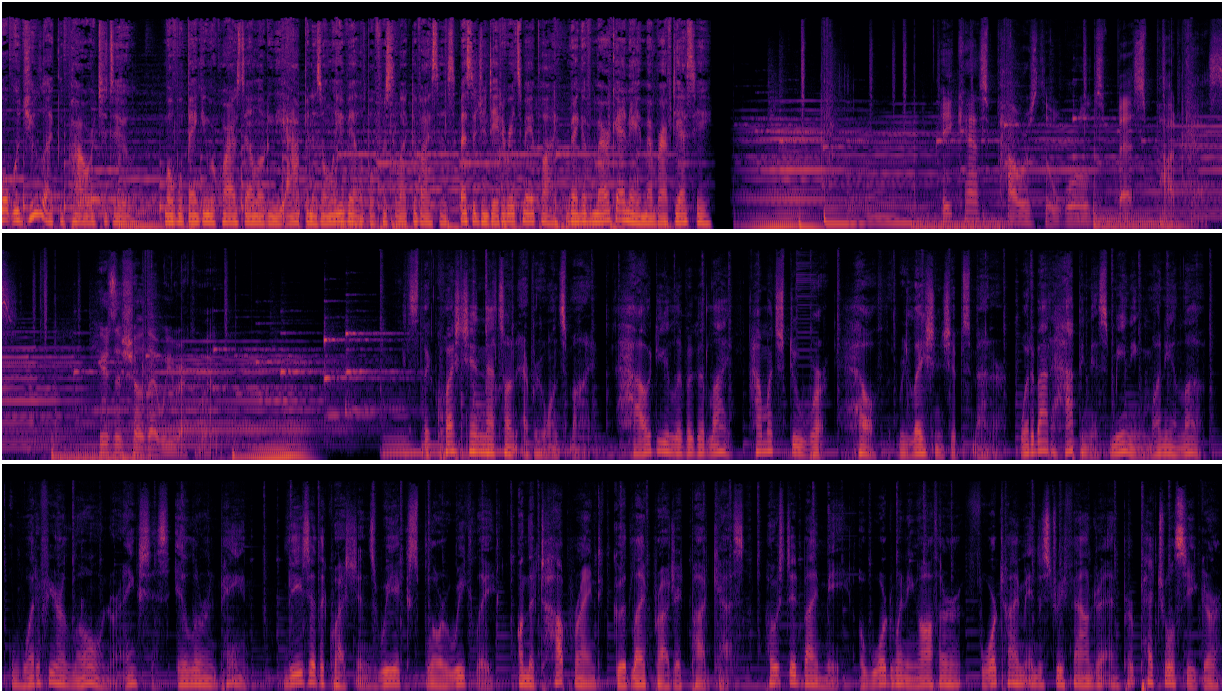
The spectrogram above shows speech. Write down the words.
What would you like the power to do? Mobile banking requires downloading the app and is only available for select devices. Message and data rates may apply. Bank of America and a member FDIC. ACAST powers the world's best podcasts. Here's a show that we recommend. It's the question that's on everyone's mind. How do you live a good life? How much do work, health, relationships matter? What about happiness, meaning, money, and love? What if you're alone or anxious, ill or in pain? These are the questions we explore weekly on the top ranked Good Life Project podcast, hosted by me, award winning author, four time industry founder, and perpetual seeker,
